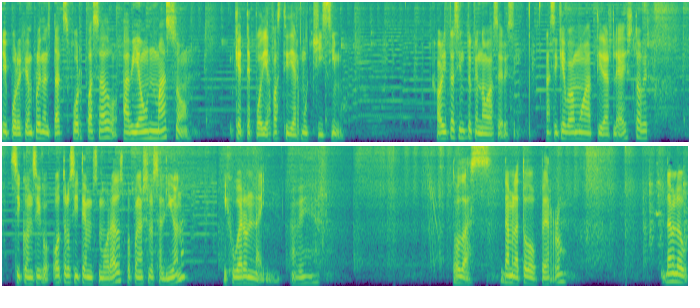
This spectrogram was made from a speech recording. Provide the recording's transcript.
Y por ejemplo, en el Tax Force pasado había un mazo que te podía fastidiar muchísimo. Ahorita siento que no va a ser ese. Así que vamos a tirarle a esto a ver si consigo otros ítems morados para ponérselos a Liona y jugar online. A ver. Todas. Dámela todo, perro. Dámelo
